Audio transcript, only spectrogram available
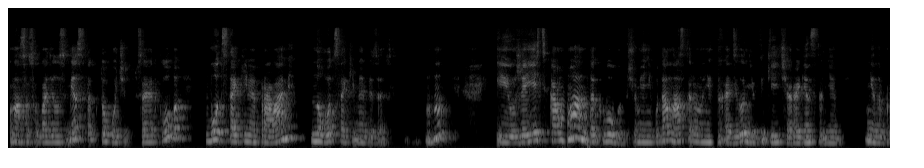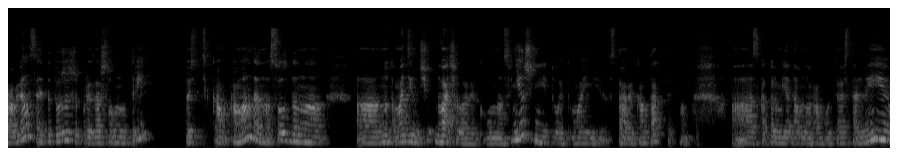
у нас освободилось место, кто хочет в совет клуба, вот с такими правами, но вот с такими обязательствами. Угу. И уже есть команда клуба, причем я никуда на сторону не ходила, ни в какие HR-агентства не, не направлялся. Это тоже же произошло внутри. То есть команда, она создана, а, ну, там, один, два человека у нас внешние, то это мои старые контакты, там, а, с которыми я давно работаю. Остальные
